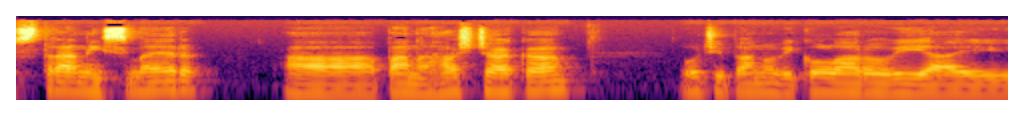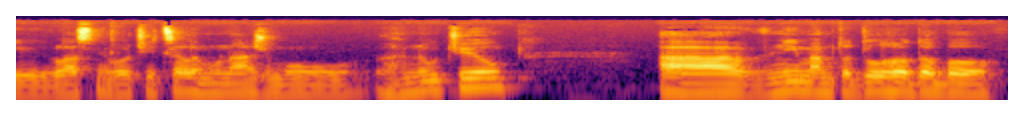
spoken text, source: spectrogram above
strany Smer a pána Haščáka voči pánovi Kolárovi aj vlastne voči celému nášmu hnutiu. A vnímam to dlhodobo,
